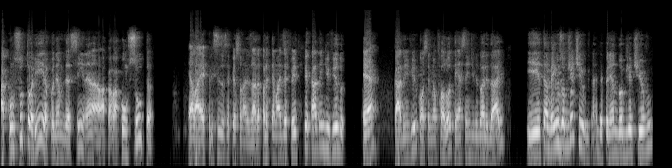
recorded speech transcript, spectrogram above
a consultoria, podemos dizer assim, né? A, a consulta, ela é precisa ser personalizada para ter mais efeito, porque cada indivíduo é, cada indivíduo, como você mesmo falou, tem essa individualidade e também os objetivos, né? Dependendo do objetivo,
